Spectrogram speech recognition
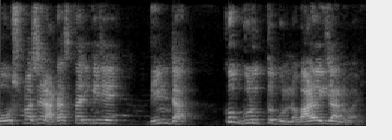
পৌষ মাসের আঠাশ তারিখে যে দিনটা খুব গুরুত্বপূর্ণ, বারোই জানুয়ারি,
